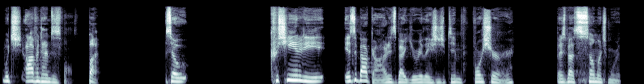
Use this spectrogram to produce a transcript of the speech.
which oftentimes is false. But so Christianity is about God, it's about your relationship to Him for sure, but it's about so much more.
